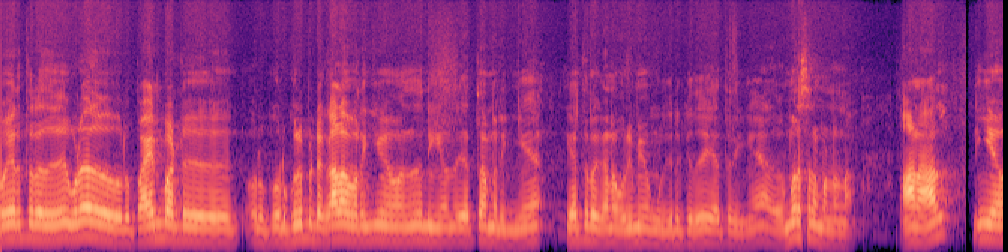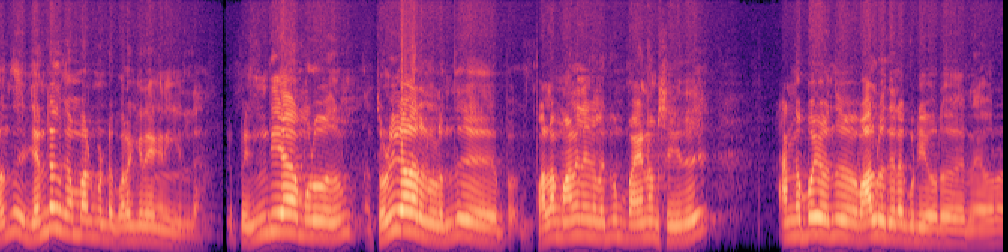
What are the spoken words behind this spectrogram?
உயர்த்துறது கூட ஒரு பயன்பாட்டு ஒரு ஒரு குறிப்பிட்ட காலம் வரைக்கும் வந்து நீங்கள் வந்து ஏற்றாமல் இருக்கீங்க. ஏற்றுறதுக்கான உரிமை உங்களுக்கு இருக்குது ஏற்றுறீங்க அதை விமர்சனம் பண்ணலாம். ஆனால் நீங்கள் வந்து ஜென்ரல் கம்பார்ட்மெண்ட்டை குறைக்கிறேங்கிறீங்கல்ல இப்போ இந்தியா முழுவதும் தொழிலாளர்கள் வந்து ப- பல மாநிலங்களுக்கும் பயணம் செய்து அங்கே போய் வந்து வாழ்வு தரக்கூடிய ஒரு ஒரு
